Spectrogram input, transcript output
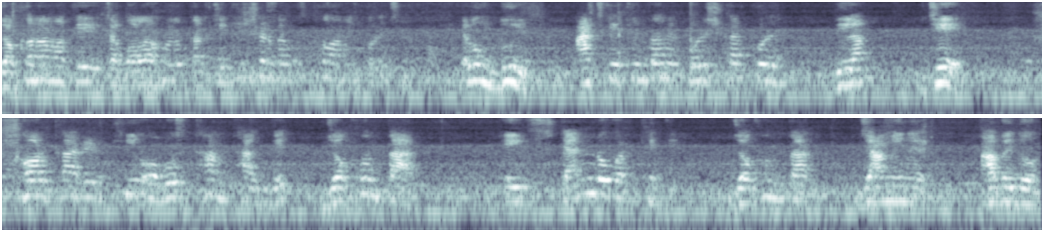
যখন আমাকে এটা বলা হলো, তার চিকিৎসার ব্যবস্থাও আমি করেছি। এবং দুই, আজকে কিন্তু আমি পরিষ্কার করে দিলাম যে সরকারের কি অবস্থান থাকবে যখন তার এই স্ট্যান্ড ওভার থেকে, যখন তার জামিনের আবেদন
